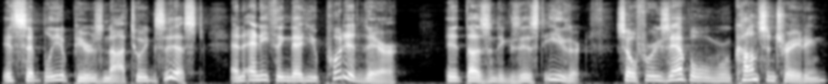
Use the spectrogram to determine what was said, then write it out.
It simply appears not to exist. And anything that you put in there, it doesn't exist either. So, for example, when we're concentrating,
